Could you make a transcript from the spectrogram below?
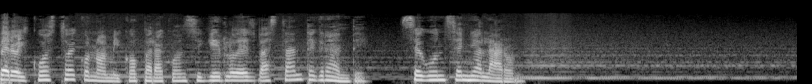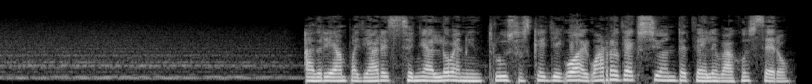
pero el costo económico para conseguirlo es bastante grande, según señalaron. Adrián Payares señaló en Intrusos que llegó a la redacción de Tele Bajo Cero.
